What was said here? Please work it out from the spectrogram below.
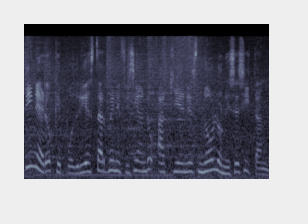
dinero que podría estar beneficiando a quienes no lo necesitan.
